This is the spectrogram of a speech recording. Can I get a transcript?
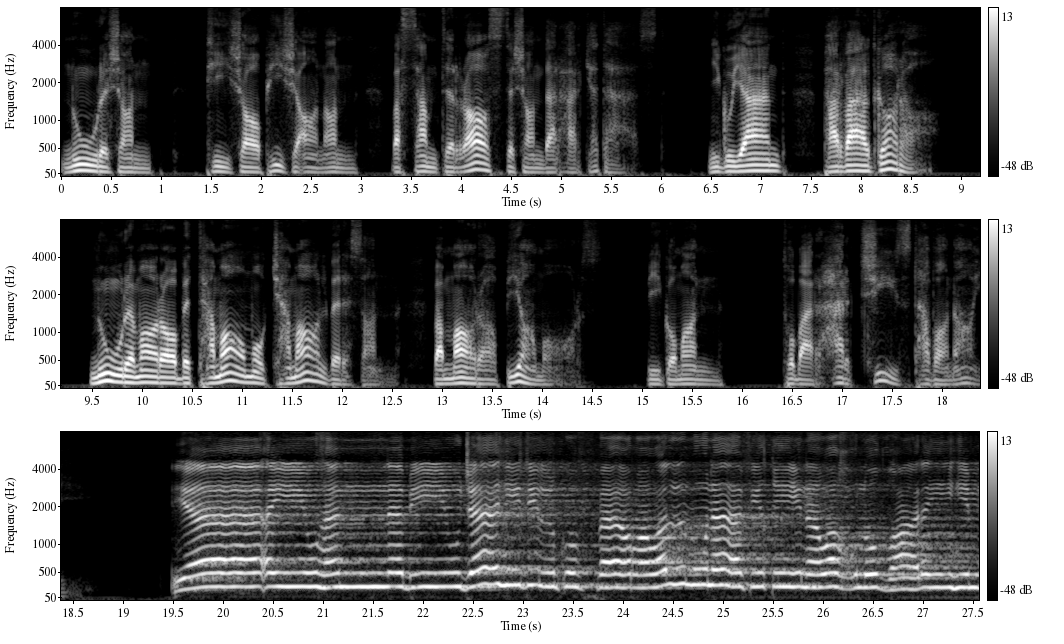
نورشان پیشا پیش آنان و سمت راستشان در حرکت است. می‌گویند پروردگارا نور ما را به تمام و کمال برسان و ما را بیامرز. بیگمان تو بر هر چیز توانایی. يا أيها النبي جاهد الكفار والمنافقين واغلظ عليهم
